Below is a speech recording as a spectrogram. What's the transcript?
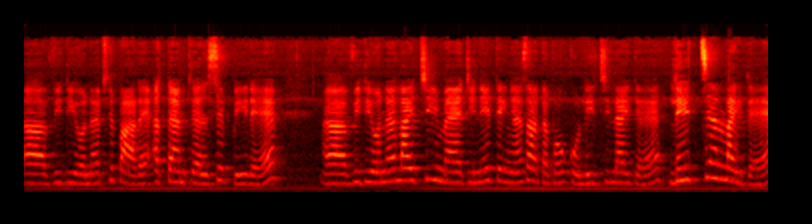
အာဗီဒီယိုနဲ့ဖြစ်ပါတယ်အတန်ပြန်စစ်ပေးတယ် အာဗီဒီယိုနဲ့လိုက်ကြည့်မယ်ဒီနေ့သင်ခန်းစာတစ်ပုဒ်ကိုလေ့ကြည့်လိုက်တယ်လေ့ကျင့်လိုက်တယ်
